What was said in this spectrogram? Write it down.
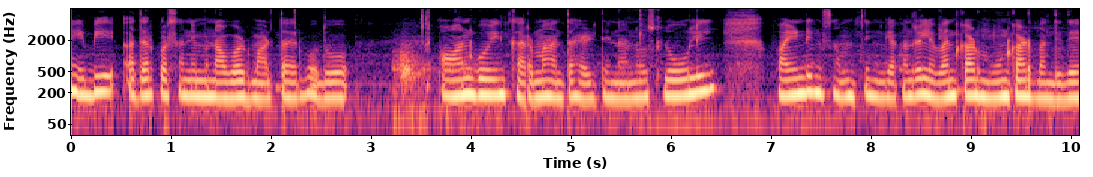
may be other person ನಿಮ್ಮನ್ನು ಅವಾಯ್ಡ್ ಮಾಡ್ತಾ ಇರ್ಬೋದು. ಆನ್ ಗೋಯಿಂಗ್ ಕರ್ಮ ಅಂತ ಹೇಳ್ತೀನಿ ನಾನು. ಸ್ಲೋಲಿ ಫೈಂಡಿಂಗ್ ಸಮಥಿಂಗ್ ಯಾಕಂದರೆ ಲೆವೆನ್ ಕಾರ್ಡ್ ಮೂನ್ ಕಾರ್ಡ್ ಬಂದಿದೆ.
